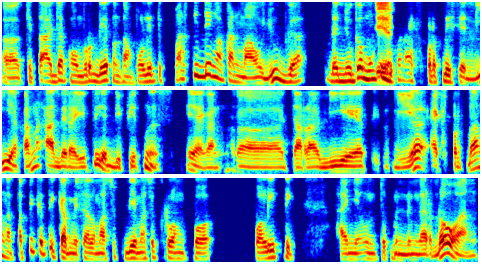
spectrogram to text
kita ajak ngobrol dia tentang politik, pasti dia nggak akan mau juga. Dan juga mungkin yeah. bukan ekspertisnya dia, karena Adera itu ya di fitness, ya kan, uh, cara diet, dia expert banget. Tapi ketika misalnya masuk dia masuk ke ruang po politik hanya untuk mendengar doang,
